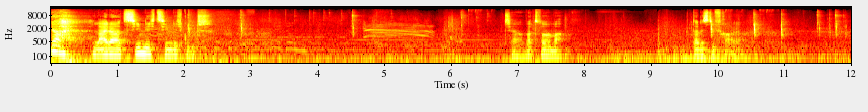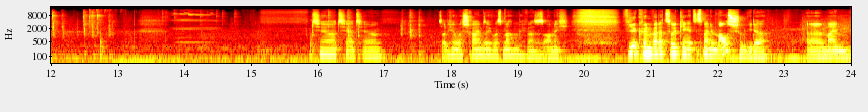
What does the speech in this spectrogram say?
Ja, leider ziemlich, ziemlich gut. Tja, was sollen wir machen? Das ist die Frage. Tja, tja, tja. Soll ich irgendwas schreiben? Soll ich irgendwas machen? Ich weiß es auch nicht. Wir können weiter zurückgehen. Jetzt ist meine Maus schon wieder. Äh, mein...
